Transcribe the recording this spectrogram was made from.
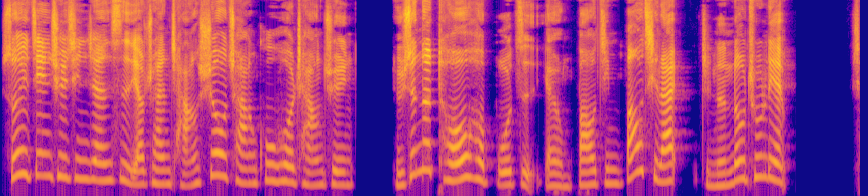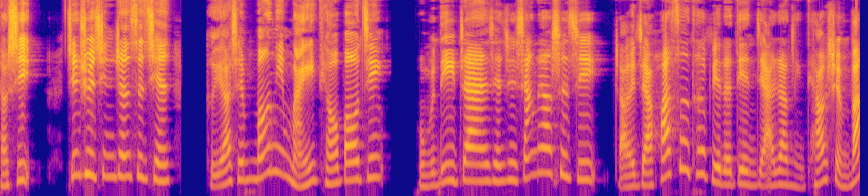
所以进去清真寺要穿长袖长裤或长裙，女生的头和脖子要用包巾包起来，只能露出脸。小希，进去清真寺前可要先帮你买一条包巾。”我们第一站先去香料市集，找一家花色特别的店家，让你挑选吧。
